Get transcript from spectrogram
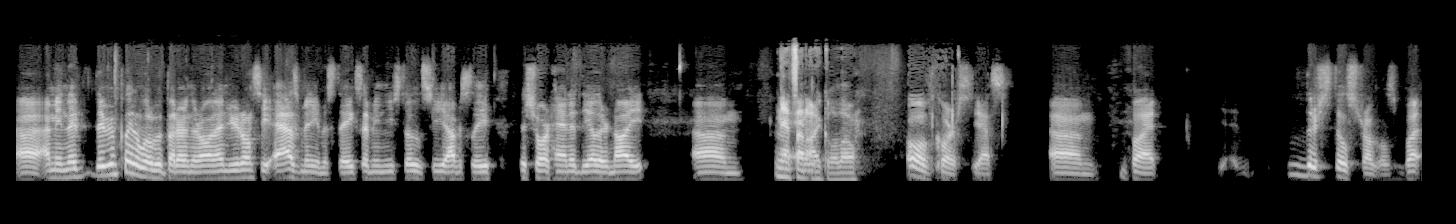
Uh, I mean, they've they've been playing a little bit better on their own end. You don't see as many mistakes. I mean, you still see obviously the shorthanded the other night. Um, That's not Eichel though. Oh, of course, yes. Um, but there's still struggles. But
